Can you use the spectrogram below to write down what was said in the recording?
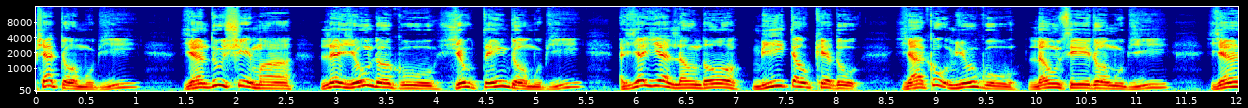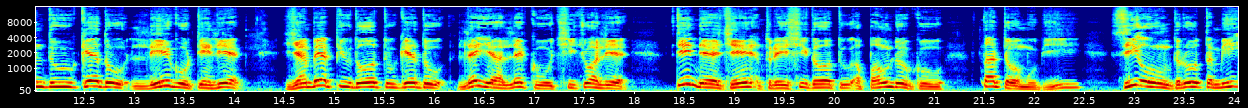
ဖြတ်တော်မူပြီးရန်သူရှိမှလက်ယုံတော်ကိုရုပ်သိမ်းတော်မူပြီးအရရက်လောင်သောမိတောက်ခဲ့သို့ယာကုပ်အမျိုးကိုလောင်စေတော်မူပြီး ရန်သူကဲ့သို့လေးကိုတင်လျက်ရံဘက်ပြုသောသူကဲ့သို့လက်ရလက်ကိုချီကြွလျက်တင့်တယ်ခြင်းအထရေရှိသောသူအပေါင်းတို့ကိုတတ်တော်မူပြီးဇီးအောင်တို့သမီး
